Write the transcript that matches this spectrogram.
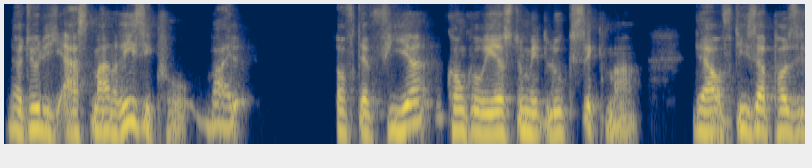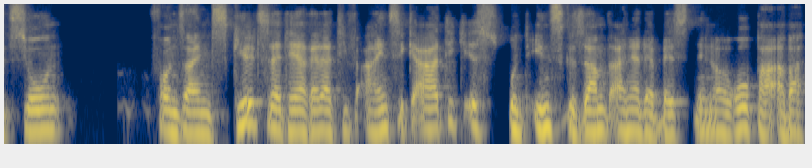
natürlich erstmal ein Risiko, weil auf der vier konkurrierst du mit Luke Sigma, der auf dieser Position von seinem Skillset her relativ einzigartig ist und insgesamt einer der besten in Europa. Aber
